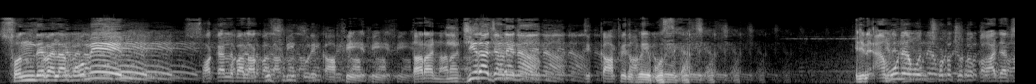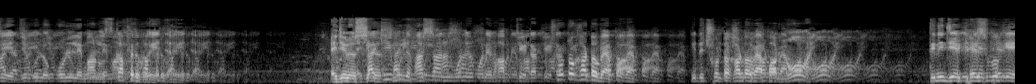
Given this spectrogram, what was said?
সন্ধেবেলা মোমেন সকালবেলা কুফরি করে কাফের। তারা নিজেরা জানে না যে কাফের হয়ে বসে আছে। এই এমন এমন ছোট ছোট কাজ আছে যেগুলো করলে মানুষ কাফের হয়ে যায়। এই জন্য সাকিবুল হাসান মনে মনে ভাবছে এটা ছোটখাটো ব্যাপার। কিন্তু ছোটখাটো ব্যাপার নয়। তিনি যে ফেসবুকে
